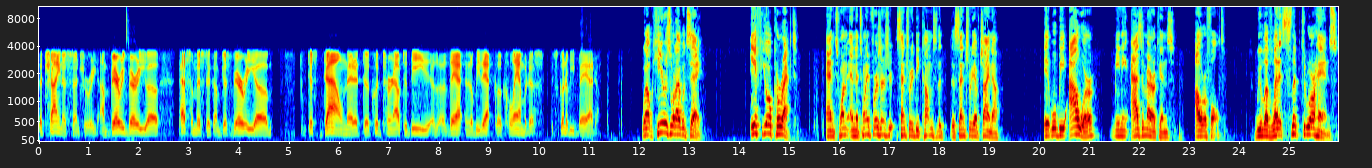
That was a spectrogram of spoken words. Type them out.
the China century. I'm very, very uh, pessimistic. I'm just very uh, just down that it uh, could turn out to be uh, that, and it'll be that uh, calamitous. It's going to be bad. Well, here's what I would say. If you're correct, and 20, and the 21st century becomes the, the century of China, it will be our, meaning as Americans, our fault. We will have let it slip through our hands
